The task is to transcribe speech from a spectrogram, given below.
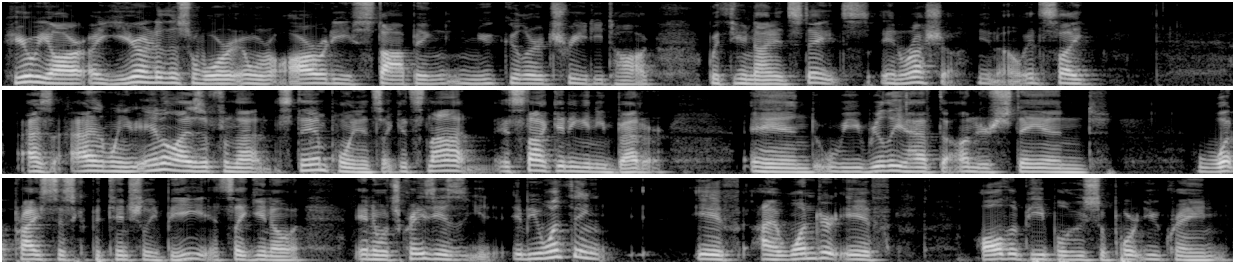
here we are a year into this war and we're already stopping nuclear treaty talk with the United States in Russia, you know. It's like as as when you analyze it from that standpoint, it's like it's not it's not getting any better, and we really have to understand what price this could potentially be. It's like you know, and what's crazy is it'd be one thing if I wonder if all the people who support Ukraine,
